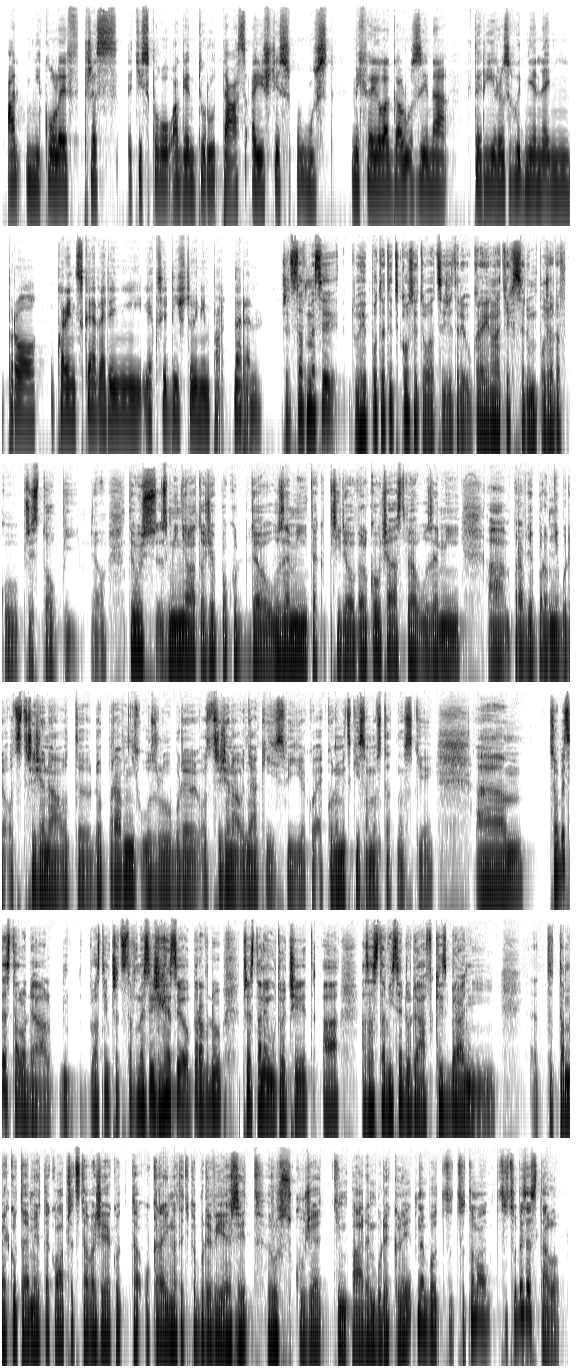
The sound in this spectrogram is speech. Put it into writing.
a nikoliv přes tiskovou agenturu TAS a ještě z úst Michaila Galuzina, který rozhodně není pro ukrajinské vedení jaksi důstojným partnerem. Představme si tu hypotetickou situaci, že tedy Ukrajina na těch sedm požadavků přistoupí. Jo? Ty už zmínila to, že pokud jde o území, tak přijde o velkou část svého území a pravděpodobně bude odstřižena od dopravních uzlů, bude odstřižena od nějakých svých jako ekonomické samostatnosti. Um, co by se stalo dál? Vlastně představme si, že si opravdu přestane útočit a, a zastaví se dodávky zbraní. To, tam jako je taková představa, že jako ta Ukrajina teďka bude věřit Rusku, že tím pádem bude klid? Nebo co, co, to má, co, co by se stalo?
